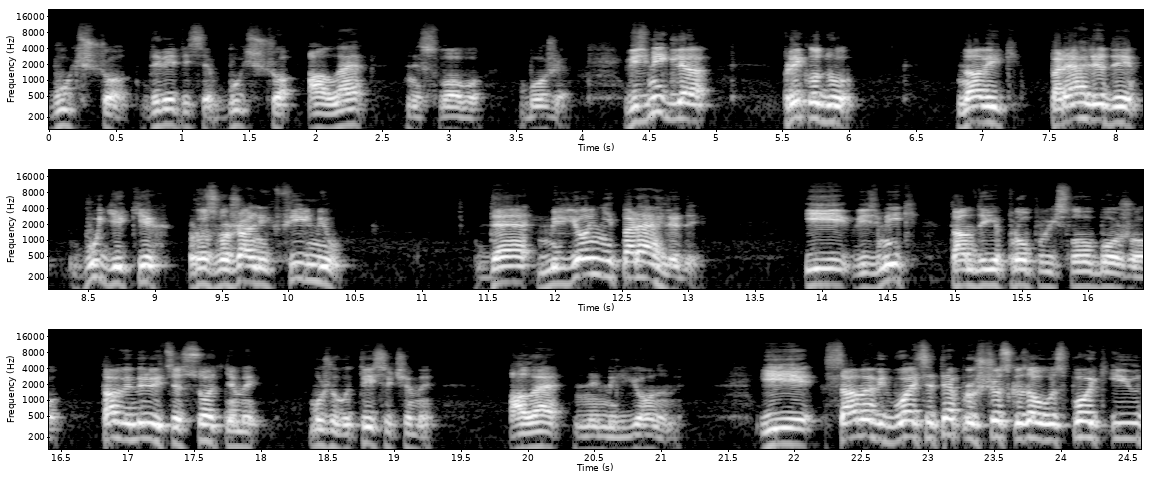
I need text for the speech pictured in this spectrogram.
будь-що, дивитися будь-що, але не Слово Боже. Візьміть для прикладу навіть перегляди будь-яких розважальних фільмів, де мільйонні перегляди. І візьміть там, де є проповідь Слова Божого, там вимірюється сотнями, можливо, тисячами, але не мільйонами. І саме відбувається те, про що сказав Господь і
